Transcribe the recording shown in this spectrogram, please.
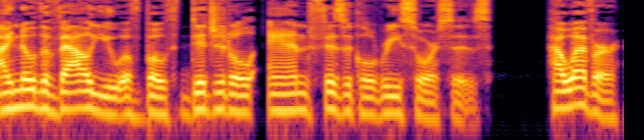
I know the value of both digital and physical resources. However,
